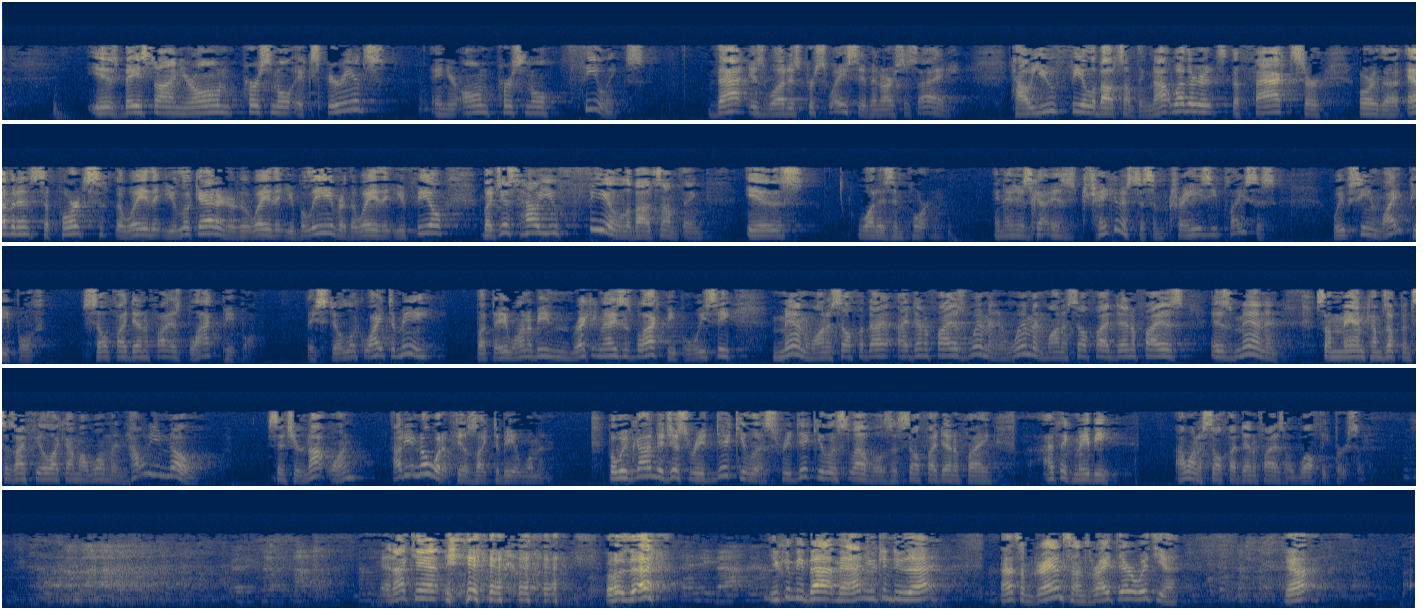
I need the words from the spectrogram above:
is based on your own personal experience and your own personal feelings. That is what is persuasive in our society. How you feel about something, not whether it's the facts or, or the evidence supports the way that you look at it or the way that you believe or the way that you feel, but just how you feel about something is what is important. And it has, got, has taken us to some crazy places. We've seen white people self identify as black people. They still look white to me, but they want to be recognized as black people. We see men want to self identify as women, and women want to self identify as, as men. And some man comes up and says, I feel like I'm a woman. How do you know? Since you're not one, how do you know what it feels like to be a woman? But we've gone to just ridiculous, ridiculous levels of self identifying. I think maybe I want to self identify as a wealthy person. And I can't. what was that? You can be Batman. You can do that. That's some grandsons right there with you. Yeah.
